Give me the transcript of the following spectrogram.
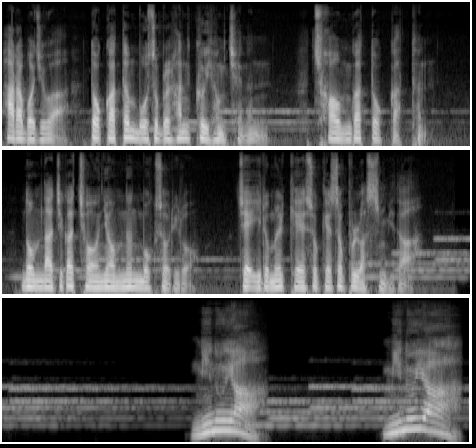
할아버지와 똑같은 모습을 한 그 형체는 처음과 똑같은 높낮이가 전혀 없는 목소리로 제 이름을 계속해서 불렀습니다. 민우야, 민우야.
